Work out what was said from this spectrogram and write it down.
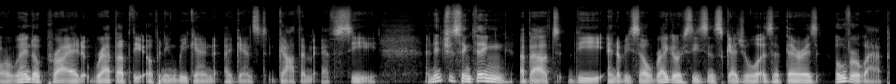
Orlando Pride wrap up the opening weekend against Gotham FC. An interesting thing about the NWSL regular season schedule is that there is overlap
